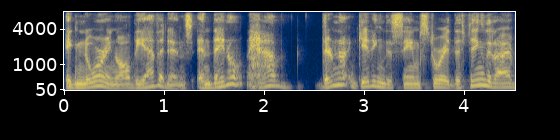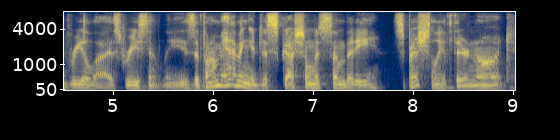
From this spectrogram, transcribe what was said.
ignoring all the evidence, and they don't have, they're not getting the same story. The thing that I've realized recently is if I'm having a discussion with somebody, especially if they're not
